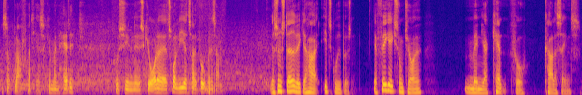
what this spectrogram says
Og så blafrer de, og så kan man have det på sin øh, skjorte. Jeg tror lige, jeg tager det på med det samme. Jeg synes stadigvæk, jeg har et skud i bøssen. Jeg fik ikke Sung Choi, men jeg kan få Carla Sands.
